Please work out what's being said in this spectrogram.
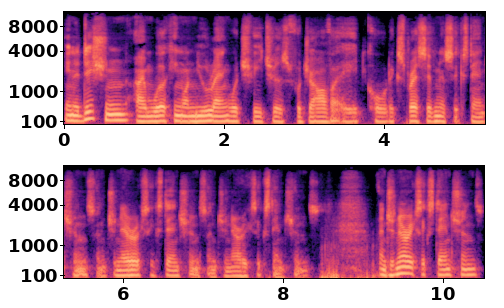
In addition, I'm working on new language features for Java 8 called expressiveness extensions and generics extensions and generics extensions. And generics extensions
